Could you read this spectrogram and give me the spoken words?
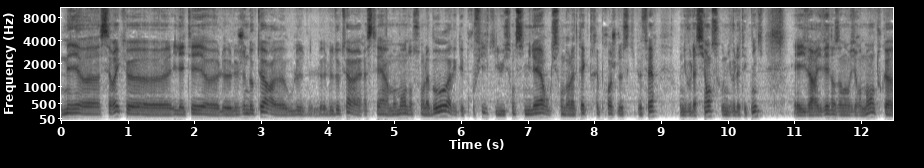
Mais euh, c'est vrai que euh, il a été euh, le, jeune docteur euh, ou le, le- docteur est resté un moment dans son labo avec des profils qui lui sont similaires ou qui sont dans la tech très proches de ce qu'il peut faire au niveau de la science ou au niveau de la technique. Et il va arriver dans un environnement, en tout cas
